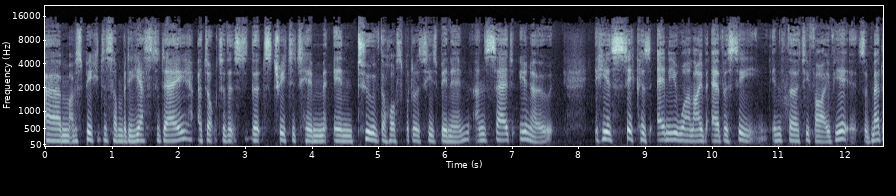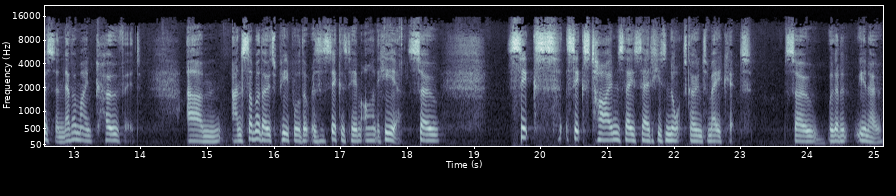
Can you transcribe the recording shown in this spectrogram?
um, I was speaking to somebody yesterday, a doctor that's, that's treated him in two of the hospitals he's been in, and said, you know, he is sick as anyone I've ever seen in 35 years of medicine, never mind COVID. Um, and some of those people that was as sick as him aren't here. So six six times they said he's not going to make it. So we're going to, you know,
